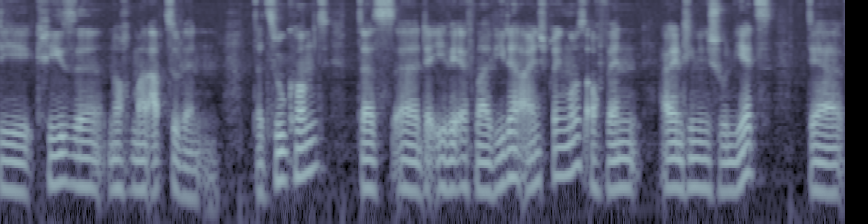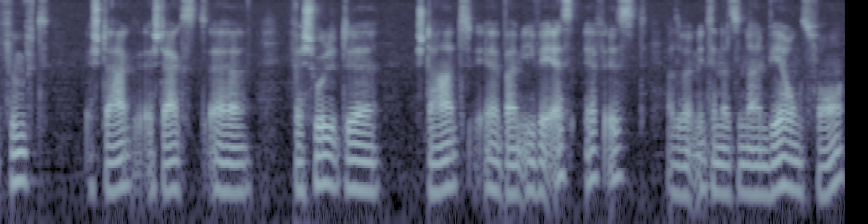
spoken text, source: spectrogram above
die Krise nochmal abzuwenden. Dazu kommt, dass äh, der IWF mal wieder einspringen muss, auch wenn Argentinien schon jetzt der fünft stark, stärkst äh, verschuldete Staat äh, beim IWF ist, also beim Internationalen Währungsfonds,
